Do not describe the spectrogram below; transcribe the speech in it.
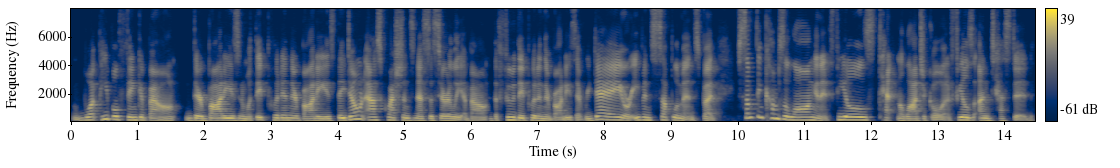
what people think about their bodies and what they put in their bodies. They don't ask questions necessarily about the food they put in their bodies every day or even supplements, but if something comes along and it feels technological and it feels untested.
